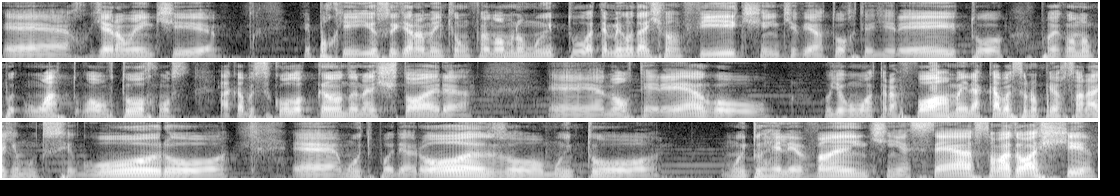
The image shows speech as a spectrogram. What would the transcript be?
É, geralmente. É porque isso geralmente é um fenômeno muito, até mesmo das fanfics, a gente vê ator ter direito, porque quando um, um autor acaba se colocando na história é, no alter ego, ou, ou, de alguma outra forma, ele acaba sendo um personagem muito seguro, é, muito poderoso, muito, muito relevante em excesso, mas eu acho que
